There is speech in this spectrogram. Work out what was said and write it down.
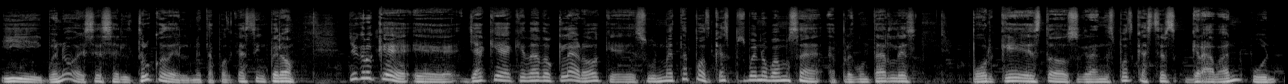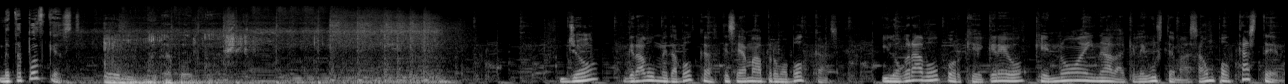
Y bueno, ese es el truco del metapodcasting. Pero yo creo que eh, ya que ha quedado claro que es un metapodcast, pues bueno, vamos a, a preguntarles por qué estos grandes podcasters graban un metapodcast. Yo grabo un metapodcast que se llama Promo Podcast y lo grabo porque creo que no hay nada que le guste más a un podcaster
